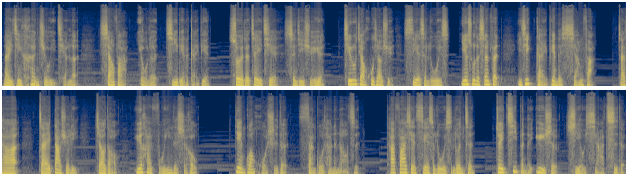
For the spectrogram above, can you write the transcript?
那已经很久以前了。想法有了激烈的改变，所有的这一切，圣经学院、基督教护教学、C.S. Lewis、耶稣的身份以及改变的想法，在他在大学里教导约翰福音的时候，电光火石的闪过他的脑子。他发现 C.S. Lewis 论证最基本的预设是有瑕疵的，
